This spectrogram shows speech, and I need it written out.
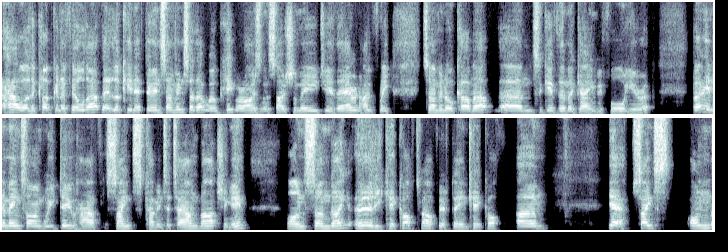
how are the club going to fill that? They're looking at doing something, so that we'll keep our eyes on the social media there, and hopefully something will come up um, to give them a game before Europe. But in the meantime, we do have Saints coming to town, marching in on Sunday, early kickoff, twelve fifteen kickoff. Um, yeah, Saints on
